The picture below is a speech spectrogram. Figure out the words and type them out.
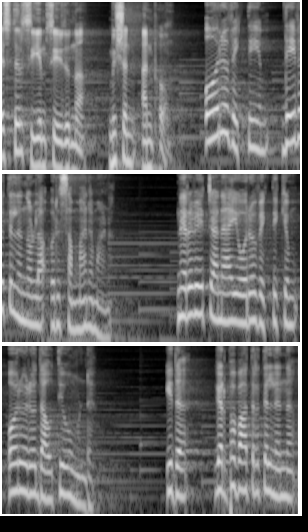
Esther C M C എഴുതുന്ന മിഷൻ അനുഭവം. ഓരോ വ്യക്തിയും ദൈവത്തിൽ നിന്നുള്ള ഒരു സമ്മാനമാണ്. നിറവേറ്റാനായി ഓരോ വ്യക്തിക്കും ഓരോരോ ദൗത്യവുമുണ്ട്. ഇത് ഗർഭപാത്രത്തിൽ നിന്ന്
